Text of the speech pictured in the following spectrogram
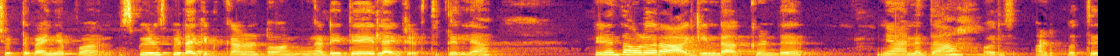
ചുട്ട് കഴിഞ്ഞപ്പോൾ സ്പീഡ് സ്പീഡാക്കി എടുക്കുകയാണ് കേട്ടോ. അങ്ങനെ ഡീറ്റെയിൽ ആയിട്ട് എടുത്തിട്ടില്ല. പിന്നെ അവൾ റാഗി ഉണ്ടാക്കുന്നുണ്ട്. ഞാനിതാ ഒരു അടുപ്പത്ത്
